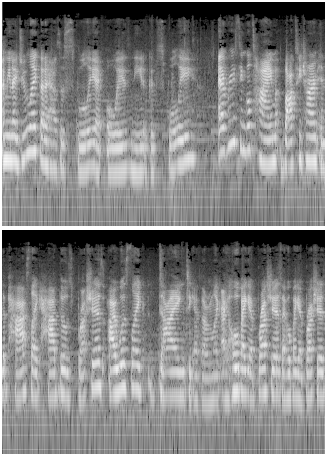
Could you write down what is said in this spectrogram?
I mean, I do like that it has a spoolie. I always need a good spoolie every single time BoxyCharm in the past like had those brushes, I was like dying to get them. Like I hope I get brushes, I hope I get brushes.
